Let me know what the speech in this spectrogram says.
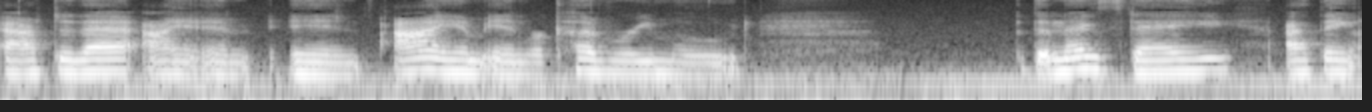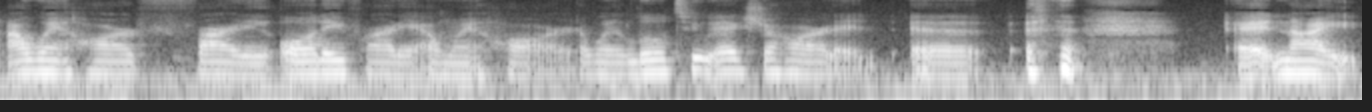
After that, I am in I am in recovery mode. The next day, I think I went hard Friday, all day Friday. I went hard. I went a little too extra hard at uh, at night,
